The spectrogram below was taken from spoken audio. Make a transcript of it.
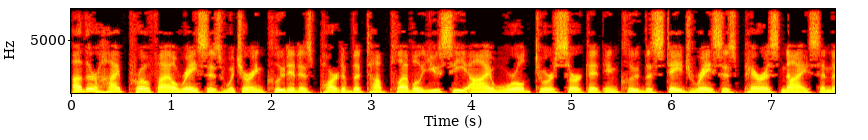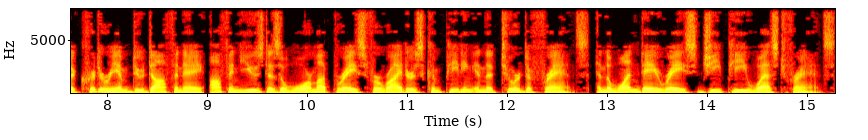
Other high-profile races which are included as part of the top-level UCI World Tour circuit include the stage races Paris-Nice and the Critérium du Dauphiné often used as a warm-up race for riders competing in the Tour de France, and the one-day race GP West France.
